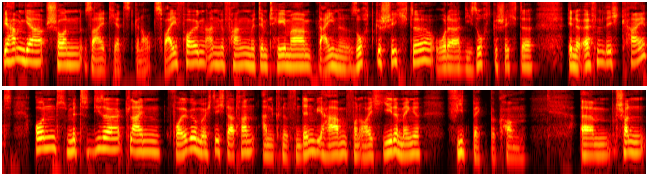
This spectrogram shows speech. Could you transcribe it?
Wir haben ja schon seit jetzt genau zwei Folgen angefangen mit dem Thema Deine Suchtgeschichte oder die Suchtgeschichte in der Öffentlichkeit. Und mit dieser kleinen Folge möchte ich daran anknüpfen, denn wir haben von euch jede Menge Feedback bekommen. Ähm, schon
